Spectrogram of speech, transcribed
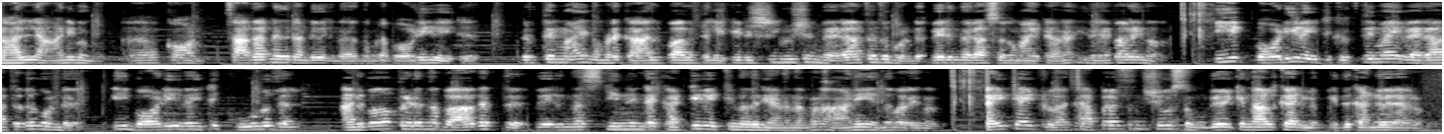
കാലിൽ ആണി വന്നു. കോൺ സാധാരണ ഇത് കണ്ടുവരുന്നത് നമ്മുടെ ബോഡി വെയിറ്റ് കൃത്യമായി നമ്മുടെ കാൽപാദത്തിലേക്ക് ഡിസ്ട്രിബ്യൂഷൻ വരാത്തത് കൊണ്ട് വരുന്ന ഒരു അസുഖമായിട്ടാണ് ഇതിനെ പറയുന്നത്. ഈ ബോഡി വെയിറ്റ് കൃത്യമായി വരാത്തത് കൊണ്ട് ഈ ബോഡി വെയിറ്റ് കൂടുതൽ അനുഭവപ്പെടുന്ന ഭാഗത്ത് വരുന്ന സ്കിന്നിന്റെ കട്ടി വെക്കുന്നതിനെയാണ് നമ്മൾ ആണി എന്ന് പറയുന്നത്. ടൈറ്റ് ആയിട്ടുള്ള ചപ്പൽസും ഷൂസും ഉപയോഗിക്കുന്ന ആൾക്കാരിലും ഇത് കണ്ടുവരാറുണ്ട്.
